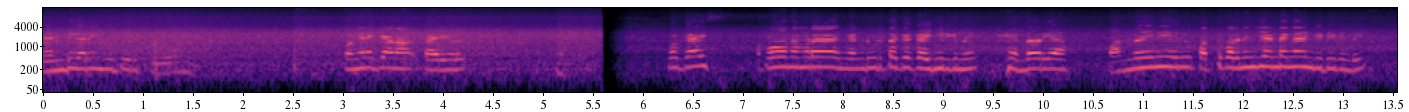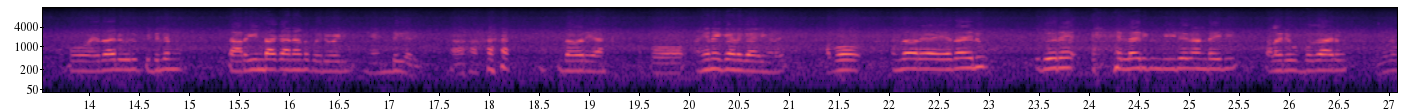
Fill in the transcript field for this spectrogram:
ഞണ്ട് കറിയും കൂട്ടി ഒരു ചോറുണ്ട് അപ്പൊ അങ്ങനെയൊക്കെയാണ് ആ കാര്യങ്ങൾ അപ്പൊ ഗൈസ് അപ്പോൾ നമ്മുടെ ഞണ്ടുപിടുത്തൊക്കെ കഴിഞ്ഞിരിക്കുന്നത് എന്താ പറയുക വന്നതിന് ഒരു പത്ത് പതിനഞ്ച് ഞണ്ടെങ്ങാനും കിട്ടിയിട്ടുണ്ട്. അപ്പോൾ ഏതായാലും ഒരു കിടിലും കറി ഉണ്ടാക്കാനാണ് പരിപാടി. ഞണ്ട് കറി. എന്താ പറയുക അപ്പോൾ അങ്ങനെയൊക്കെയാണ് കാര്യങ്ങൾ അപ്പോൾ എന്താ പറയുക ഏതായാലും ഇതുവരെ എല്ലാവർക്കും വീഡിയോ കണ്ടതിൽ വളരെ ഉപകാരം. അതുപോലെ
